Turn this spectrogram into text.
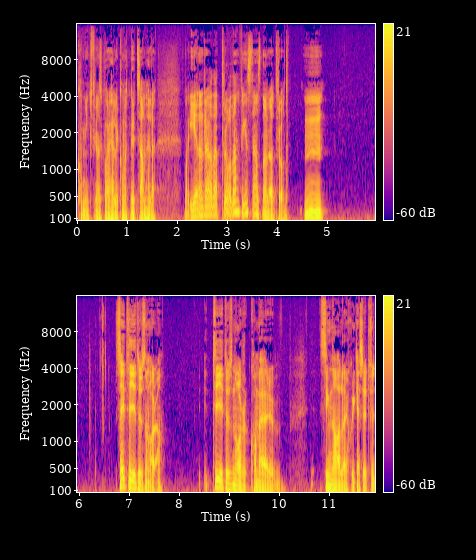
kommer inte finnas kvar heller, kommer ett nytt samhälle. Vad är den röda tråden? Finns det ens någon röd tråd? Mm. Säg 10 000 år då. 10 000 år kommer signaler skickas ut. För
